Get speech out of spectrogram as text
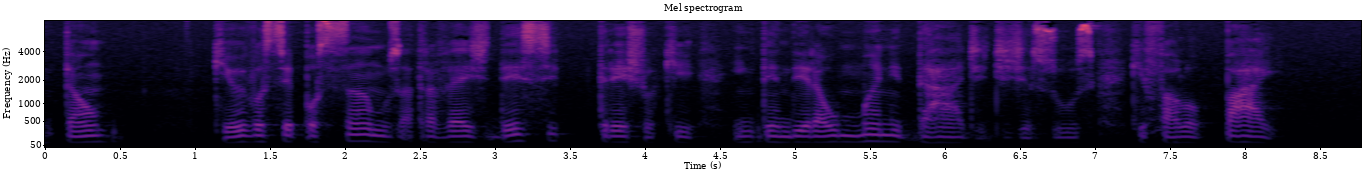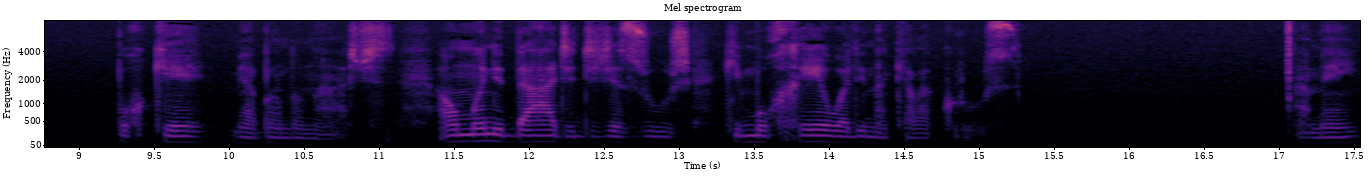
Então, que eu e você possamos, através desse trecho aqui, entender a humanidade de Jesus, que falou: Pai, por que me abandonastes? A humanidade de Jesus que morreu ali naquela cruz. Amém.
